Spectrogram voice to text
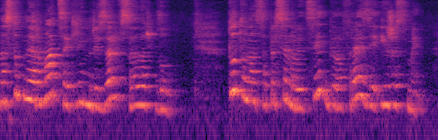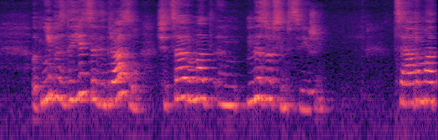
Наступний аромат це Clean Reserve Cellar Bloom. Тут у нас апельсиновий цвіт, білофрезія і жасмин. От ніби здається відразу, що це аромат ем, не зовсім свіжий. Це аромат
